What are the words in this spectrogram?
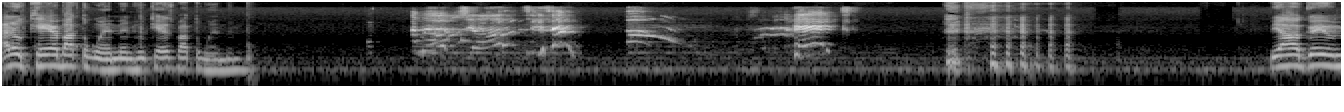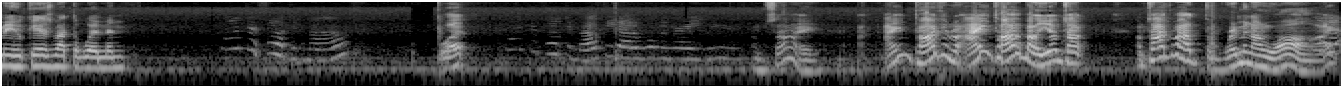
I don't care about the women. Who cares about the women? Y'all agree with me, who cares about the women? What? I'm sorry. I ain't talking about. I ain't talking about you. I'm talk. I'm talking about the women on Raw. I, I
